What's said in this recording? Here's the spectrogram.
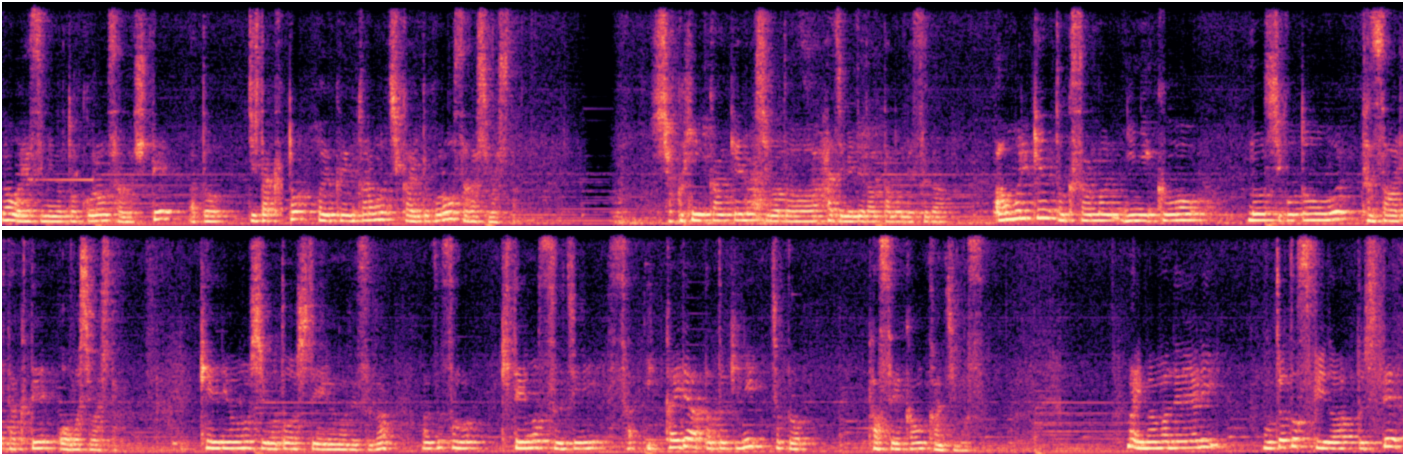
のお休みのところを探してあと自宅と保育園からも近いところを探しました。食品関係の仕事は初めてだったのですが青森県特産のニンニクをの仕事を携わりたくて応募しました。計量の仕事をしているのですがまずその規定の数値に1回であった時にちょっと達成感を感じます、まあ、今までよりもうちょっとスピードアップして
